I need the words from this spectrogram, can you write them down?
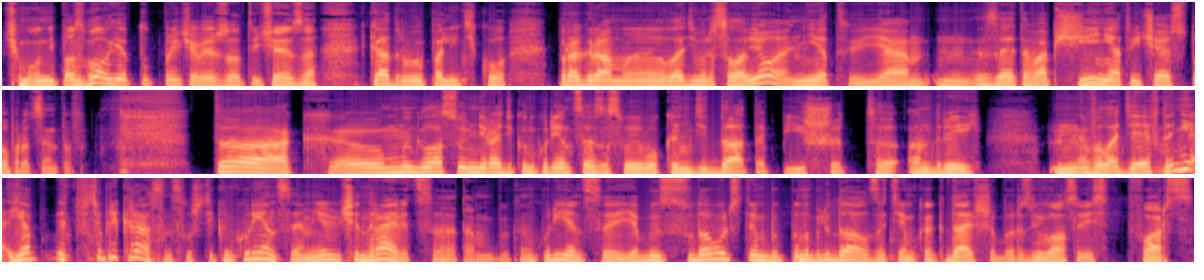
Почему он не позвал? Я тут причем, я же отвечаю за кадровую политику программы Владимира Соловьева. Нет, я за это вообще не отвечаю сто процентов. Так, э, мы голосуем не ради конкуренции, а за своего кандидата, пишет Андрей Володяев. Да не, я, это все прекрасно, слушайте, конкуренция, мне вообще нравится там конкуренция. Я бы с удовольствием бы понаблюдал за тем, как дальше бы развивался весь этот фарс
